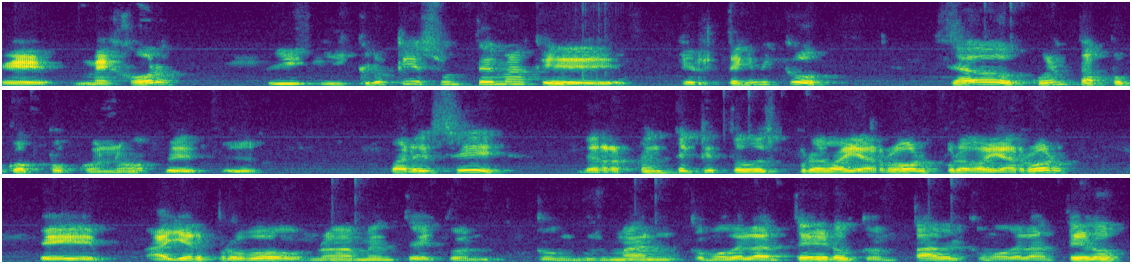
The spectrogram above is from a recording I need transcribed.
eh, mejor. Y, creo que es un tema que, que, el técnico se ha dado cuenta poco a poco, ¿no? Eh, eh, parece de repente que todo es prueba y error, prueba y error. ayer probó nuevamente con, con Guzmán como delantero, con Pavel como delantero,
